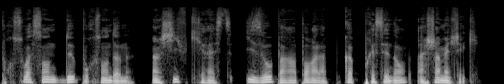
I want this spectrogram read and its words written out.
pour 62% d'hommes. Un chiffre qui reste ISO par rapport à la COP précédente à Sharm el-Sheikh.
